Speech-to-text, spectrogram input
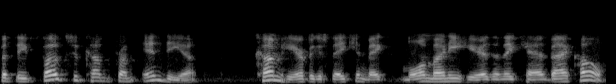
But the folks who come from India come here because they can make more money here than they can back home.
